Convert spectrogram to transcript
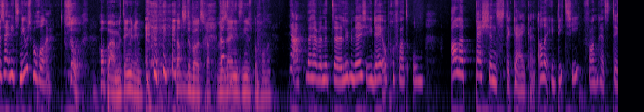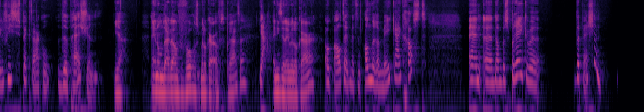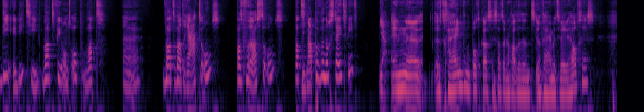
We zijn iets nieuws begonnen. Zo, hoppa, meteen erin. dat is de boodschap. We Dat- zijn iets nieuws begonnen. Ja, we hebben het eh, lumineuze idee opgevat om alle Passions te kijken. Alle editie van het televisiespektakel The Passion. Ja. En om daar dan vervolgens met elkaar over te praten. Ja, En niet alleen met elkaar. ook altijd met een andere meekijkgast. En eh, dan bespreken we The Passion, die editie. Wat viel ons op? Wat, eh, wat, wat raakte ons? Wat verraste ons? Wat snappen we nog steeds niet? Ja, en eh, het geheim van de podcast is dat er nog altijd een, een geheime tweede helft is.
